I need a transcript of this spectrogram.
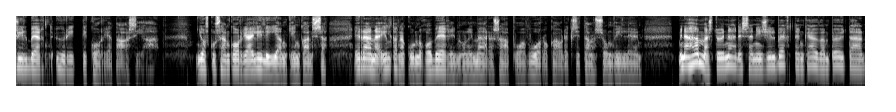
Gilbert yritti korjata asiaa. Joskus hän korjaili Liliankin kanssa. Eräänä iltana, kun Robertin oli määrä saapua vuorokaudeksi Tansonvilleen, minä hämmästyin nähdessäni Gilberten käyvän pöytään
